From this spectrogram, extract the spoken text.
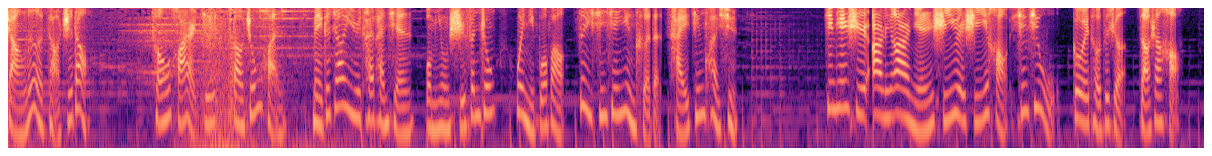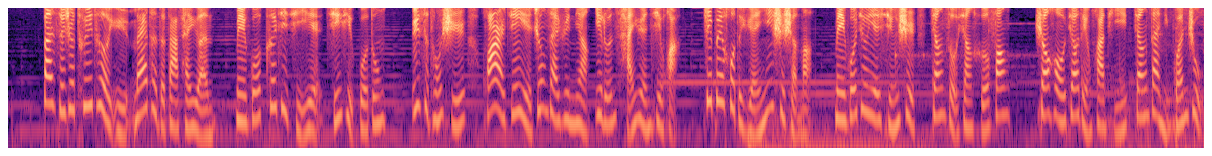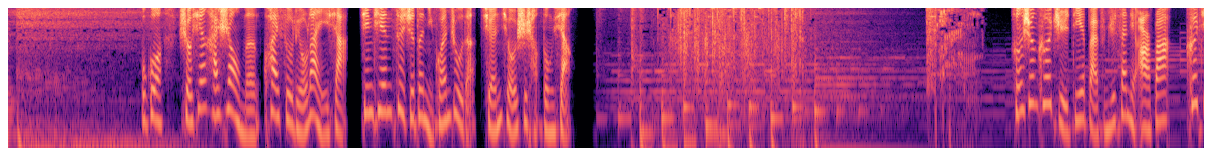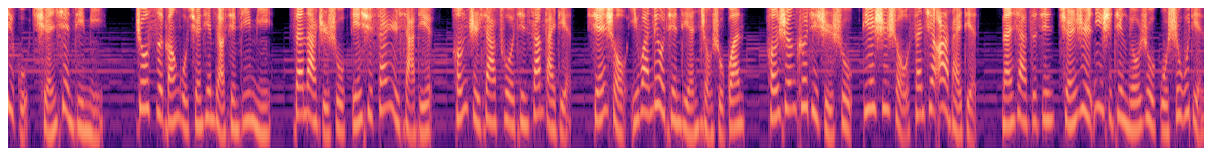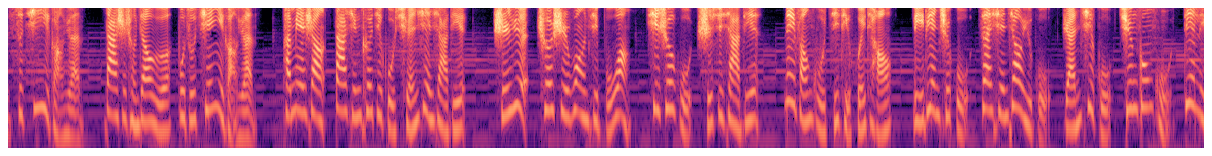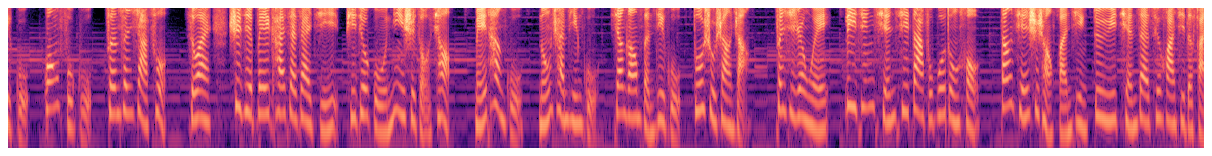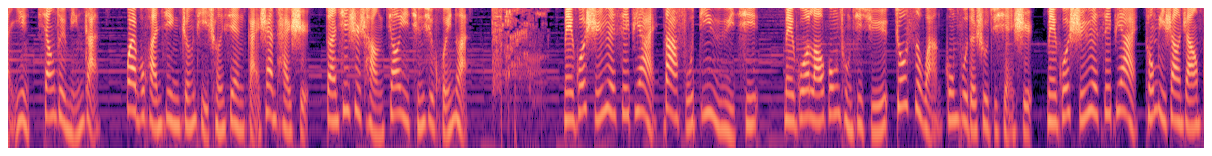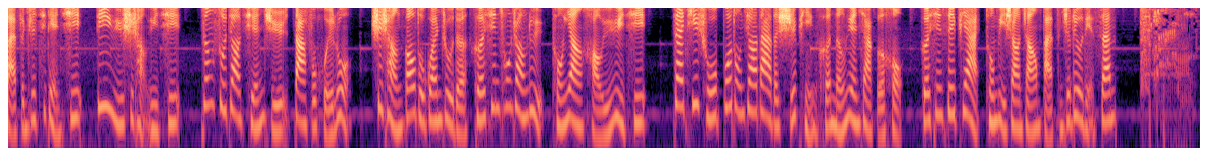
长乐早知道，从华尔街到中环，每个交易日开盘前，我们用十分钟为你播报最新鲜、硬核的财经快讯。今天是二零二二年十一月十一号，星期五，各位投资者早上好。伴随着推特与 Meta 的大裁员，美国科技企业集体过冬。与此同时，华尔街也正在酝酿一轮裁员计划。这背后的原因是什么？美国就业形势将走向何方？稍后焦点话题将带你关注。不过，首先还是让我们快速浏览一下今天最值得你关注的全球市场动向。恒生科指跌百分之三点二八，科技股全线低迷。周四港股全天表现低迷，三大指数连续三日下跌，恒指下挫近三百点，险守一万六千点整数关。恒生科技指数跌失守三千二百点。南下资金全日逆势净流入五十五点四七亿港元，大市成交额不足千亿港元。盘面上，大型科技股全线下跌。十月车市旺季不旺，汽车股持续下跌，内房股集体回调，锂电池股、在线教育股、燃气股、军工股、电力股、光伏股纷纷下挫。此外，世界杯开赛在即，啤酒股逆势走俏，煤炭股、农产品股、香港本地股多数上涨。分析认为，历经前期大幅波动后。当前市场环境对于潜在催化剂的反应相对敏感，外部环境整体呈现改善态势，短期市场交易情绪回暖。美国十月 CPI 大幅低于预期。美国劳工统计局周四晚公布的数据显示，美国十月 CPI 同比上涨百分之七点七，低于市场预期，增速较前值大幅回落。市场高度关注的核心通胀率同样好于预期。在剔除波动较大的食品和能源价格后，核心 CPI 同比上涨百分之六点三。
